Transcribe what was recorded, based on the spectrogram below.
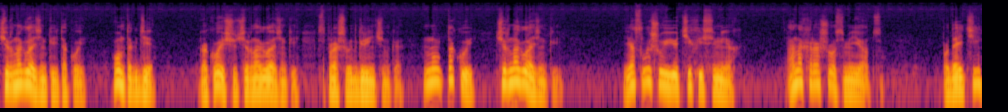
черноглазенький такой. Он-то где? Какой еще черноглазенький? Спрашивает Гринченко. Ну, такой, черноглазенький. Я слышу ее тихий смех. Она хорошо смеется. Подойти?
